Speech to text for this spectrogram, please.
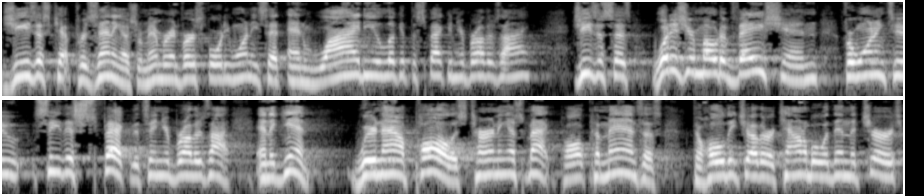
Jesus kept presenting us. Remember in verse 41, he said, and why do you look at the speck in your brother's eye? Jesus says, what is your motivation for wanting to see this speck that's in your brother's eye? And again, we're now, Paul is turning us back. Paul commands us to hold each other accountable within the church.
